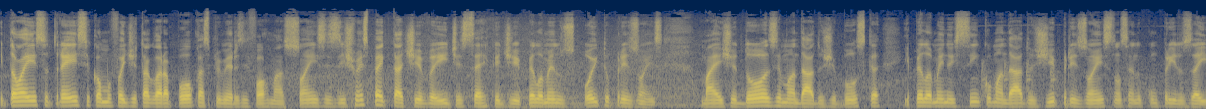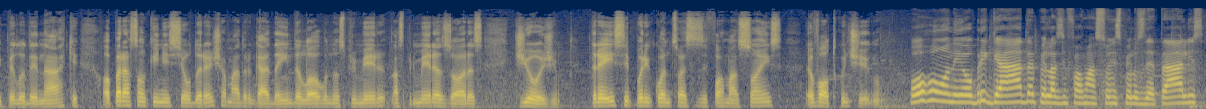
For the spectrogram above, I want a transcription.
Então é isso, Tracy, como foi dito agora há pouco, as primeiras informações, existe uma expectativa aí de cerca de pelo menos oito prisões, mais de 12 mandados de busca e pelo menos cinco mandados de prisões estão sendo cumpridos aí pelo DENARC, operação que iniciou durante a madrugada ainda, logo nos primeiros, nas primeiras horas de hoje. Tracy, por enquanto são essas informações. Eu volto contigo. Ô, Rony, obrigada pelas informações, pelos detalhes.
